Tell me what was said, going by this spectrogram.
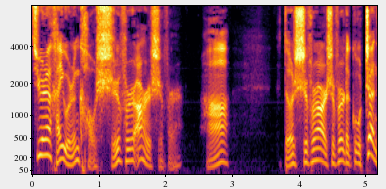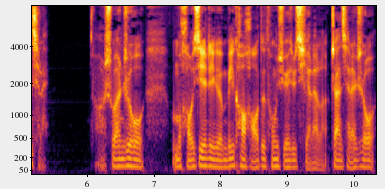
居然还有人考十分、二十分啊！得十分、二十分的给我站起来！啊，说完之后，我们好些这个没考好的同学就起来了，站起来之后，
